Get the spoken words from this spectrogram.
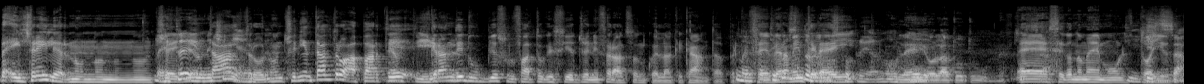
Beh, il trailer non, non- non Beh, c'è il trailer non c'è nient'altro, niente. non c'è nient'altro a È parte il grande dubbio sul fatto che sia Jennifer Hudson quella che canta, perché se è veramente lei, scoprirlo. O lei o l'autotune. eh, secondo me è molto aiuto.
